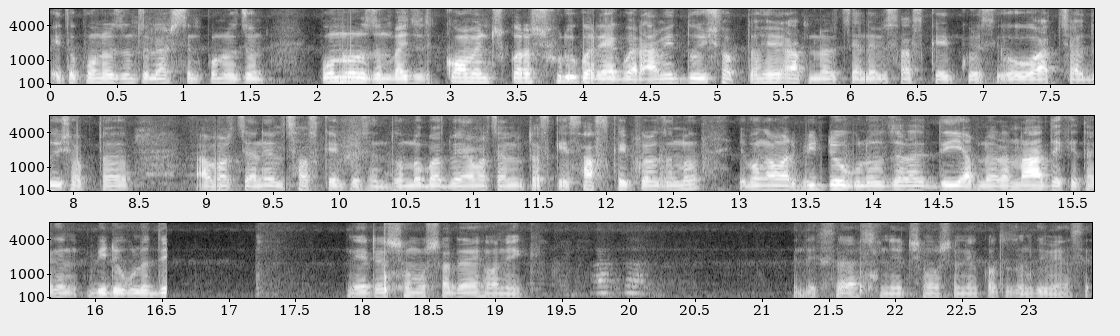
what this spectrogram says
এই তো পনেরো জন চলে আসছেন, পনেরো জন। পনেরো জন ভাই, যদি কমেন্ট করা শুরু করে একবার, আমি দুই সপ্তাহে আপনার চ্যানেল সাবস্ক্রাইব করেছি। ও আচ্ছা দুই সপ্তাহ আমার চ্যানেল সাবস্ক্রাইব করেছেন। ধন্যবাদ ভাই, আমার চ্যানেলটাকে সাবস্ক্রাইব করার জন্য এবং আমার ভিডিওগুলো যারা দিই আপনারা না দেখে থাকেন, ভিডিওগুলো নেটের সমস্যা দেয় অনেক। দেখছে নেট সমস্যা নিয়ে কতজন কমে আছে?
